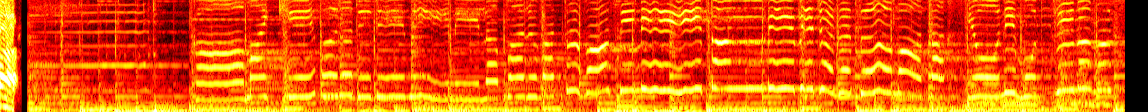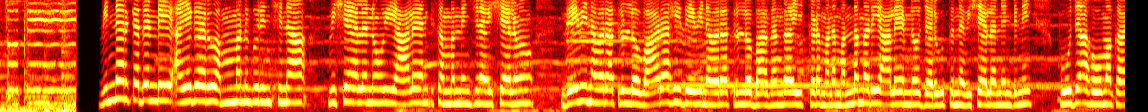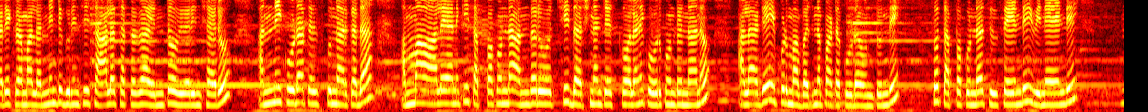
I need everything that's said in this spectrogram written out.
విన్నారు కదండి అయ్యగారు అమ్మని గురించిన విషయాలను ఈ ఆలయానికి సంబంధించిన విషయాలను. దేవి నవరాత్రుల్లో వారాహి దేవి నవరాత్రుల్లో భాగంగా ఇక్కడ మన మందమరి ఆలయంలో జరుగుతున్న విషయాలన్నింటినీ పూజా హోమ కార్యక్రమాలన్నింటి గురించి చాలా చక్కగా ఎంతో వివరించారు. అన్నీ కూడా తెలుసుకున్నారు కదా. అమ్మ ఆలయానికి తప్పకుండా అందరూ వచ్చి దర్శనం చేసుకోవాలని కోరుకుంటున్నాను. అలాగే ఇప్పుడు మా భజన పాట కూడా ఉంటుంది. సో తప్పకుండా చూసేయండి వినేయండి.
